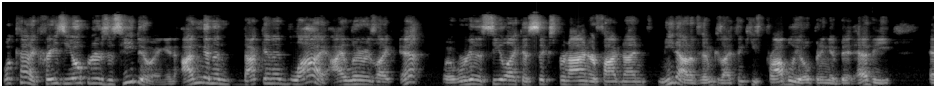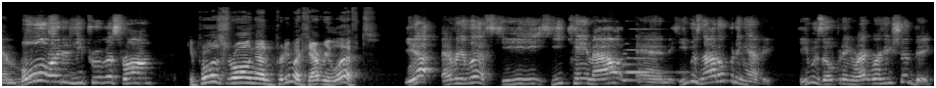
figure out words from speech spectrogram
what kind of crazy openers is he doing? And I'm going to, not going to lie. I literally was like, yeah, well, we're going to see like a six for nine or five nine meet out of him because I think he's probably opening a bit heavy. And boy, did he prove us wrong. He proved us wrong on pretty much every lift. Yeah, every lift. He he came out and he was not opening heavy. He was opening right where he should be.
